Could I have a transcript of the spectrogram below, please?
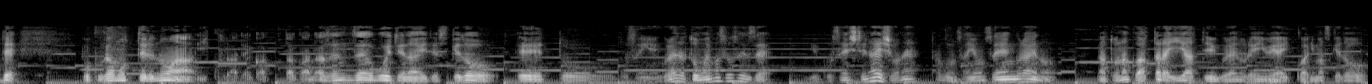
で、僕が持ってるのは、いくらで買ったかな全然覚えてないですけど、えーっと、5000円ぐらいだと思いますよ、先生。いや5000円してないでしょうね。多分3、4000円ぐらいの、なんとなくあったらいいやっていうぐらいのレインウェア1個ありますけど、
